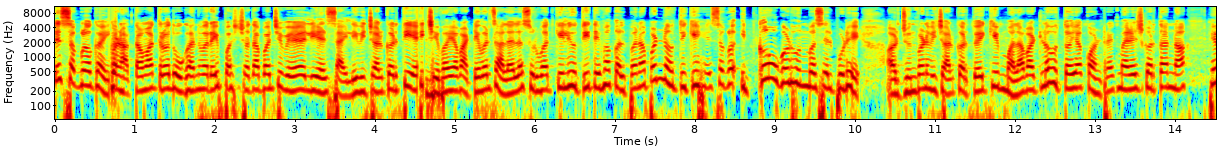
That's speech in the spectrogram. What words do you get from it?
ते सगळं काही. पण आता मात्र दोघांवरही पश्चातापाची वेळ आली आहे. सायली विचार करते जेव्हा या वाटेवर चालायला सुरुवात केली होती तेव्हा कल्पना पण नव्हती की हे सगळं इतकं उघड होऊन बसेल पुढे. अर्जुन पण विचार करतोय की मला वाटलं होतं या कॉन्ट्रॅक्ट मॅरेज करताना हे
